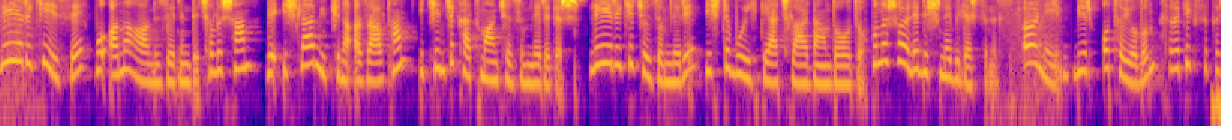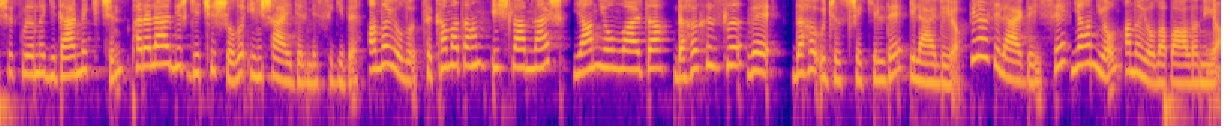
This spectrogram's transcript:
Layer 2 ise bu ana ağın üzerinde çalışan ve işlem yükünü azaltan ikinci katman çözümleridir. Layer 2 çözümleri işte bu ihtiyaçlardan doğdu. Bunu şöyle düşünebilirsiniz. Örneğin bir otoyolun trafik sıkışıklığını gidermek için paralel bir geçiş yolu inşa edilmesi gibi. Ana yolu tıkamadan işlemler yan yollarda daha hızlı ve daha ucuz şekilde ilerliyor. Biraz ileride ise yan yol ana yola bağlanıyor.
